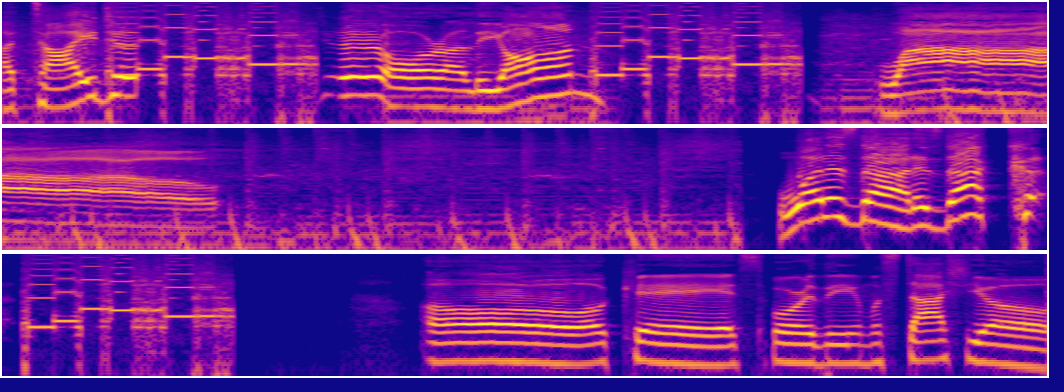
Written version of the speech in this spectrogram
A tiger? Or a leon? Wow! What is that? Is that Oh, okay. It's for the mustachio.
